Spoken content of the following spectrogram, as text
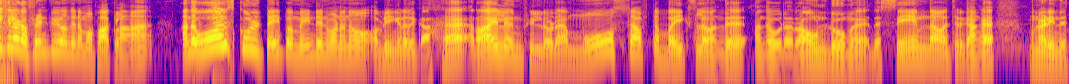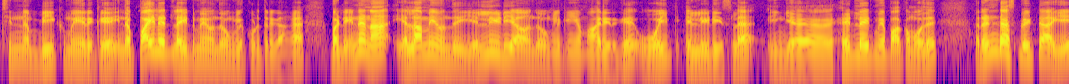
சைக்கிளோட ஃப்ரண்ட் வியூ வந்து நம்ம பார்க்கலாம். அந்த ஓல்ட் ஸ்கூல் டைப்பை மெயின்டைன் பண்ணணும் அப்படிங்கிறதுக்காக ராயல் என்ஃபீல்டோட மோஸ்ட் ஆஃப் த பைக்ஸில் வந்து அந்த ஒரு ரவுண்ட் டூமு த சேம் தான் வச்சுருக்காங்க. முன்னாடி இந்த சின்ன பீக்குமே இருக்குது இந்த பைலட் லைட்டுமே வந்து உங்களுக்கு கொடுத்துருக்காங்க. பட் என்னென்னா எல்லாமே வந்து எல்இடியாக வந்து உங்களுக்கு இங்கே மாறி இருக்குது ஒயிட் எல்இடிஸில் இங்கே ஹெட்லைட்டுமே பார்க்கும்போது ரெண்டாக ஸ்ப்ளிட் ஆகி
